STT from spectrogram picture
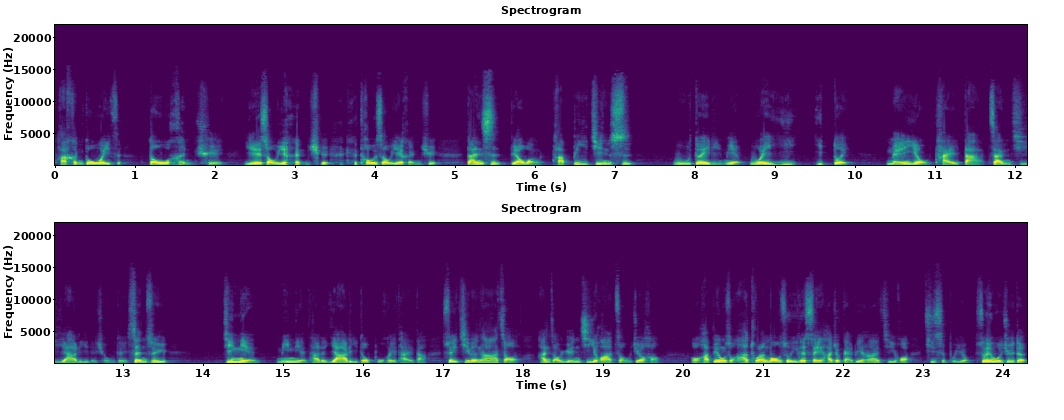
他很多位置都很缺。野手也很缺，投手也很缺，但是不要忘了，他毕竟是五队里面唯一一队没有太大战绩压力的球队，甚至于今年、明年他的压力都不会太大，所以基本上他找按照原计划走就好哦，他不用说啊，突然冒出一个谁，他就改变他的计划，其实不用。所以我觉得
